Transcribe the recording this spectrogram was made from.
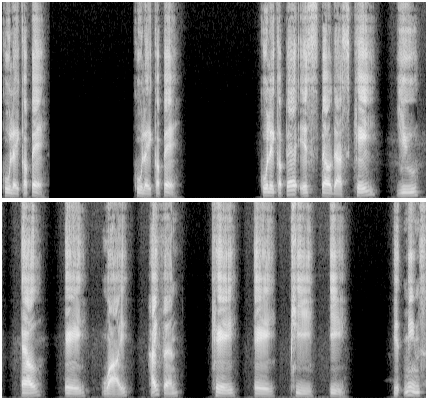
kulay kape kulay kape kulay kape is spelled as K U L A Y hyphen K A P E. It means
